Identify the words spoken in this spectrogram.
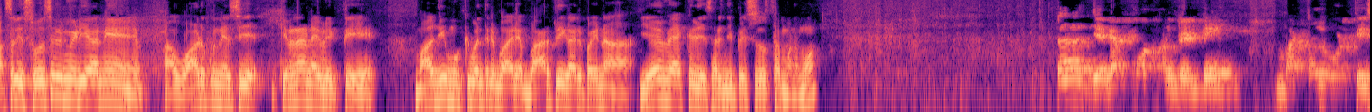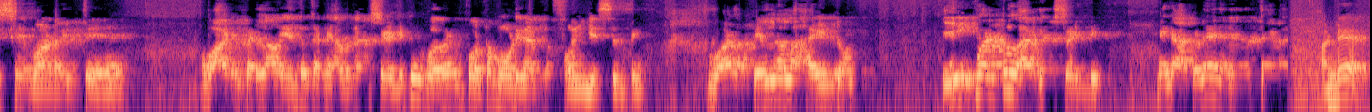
అసలు ఈ సోషల్ మీడియాని ఆ, వాడుకునేసి కిరణ్ అనే వ్యక్తి మాజీ ముఖ్యమంత్రి భార్య భారతి గారి పైన ఏం వ్యాఖ్యలు చేశారని చెప్పేసి చూస్తాం మనము. జగన్మోహన్ రెడ్డి బట్టలు తీసేవాడైతే వాడి పిల్లం ఎందుకని అవినాష్ రెడ్డికి ఉదయం పూట మూడు గంటలు ఫోన్ చేసింది. వాళ్ళ పిల్లల height equal to Avinash Reddy మీకు అక్కడే తేడా. అంటే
